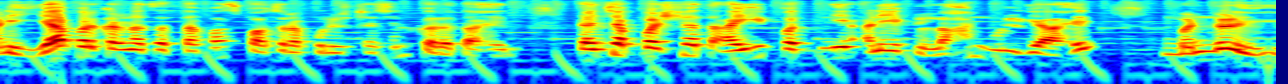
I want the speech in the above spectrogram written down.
आणि या प्रकरणाचा तपास पाचोरा पोलीस स्टेशन करत आहे. त्यांच्या पश्चात आई पत्नी आणि एक लहान मुलगी आहे. मंडळी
